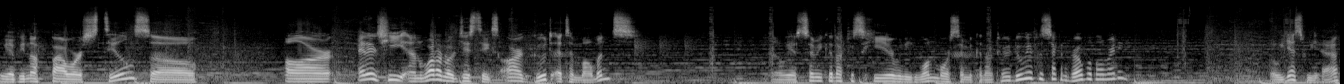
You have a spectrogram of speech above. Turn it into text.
We have enough power still, so our energy and water logistics are good at the moment. Now we have semiconductors here, we need one more semiconductor. Do we have a second robot already? Oh yes we have.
